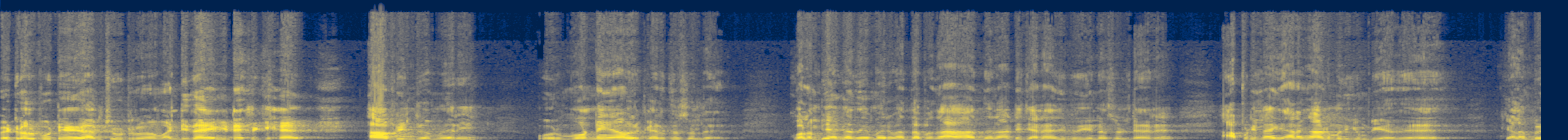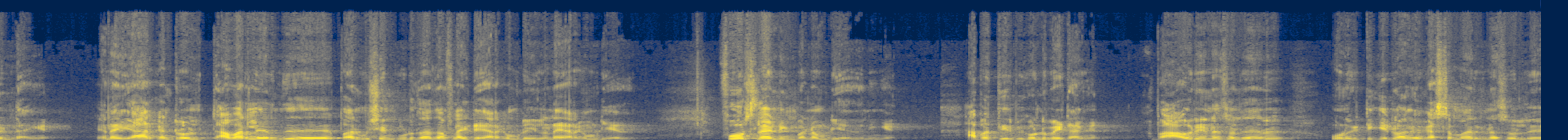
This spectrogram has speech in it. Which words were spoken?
பெட்ரோல் போட்டு அனுப்பிச்சி விட்ருவேன் வண்டி தான் என்கிட்ட இருக்கேன் அப்படின்ற மாதிரி ஒரு முன்னையாக ஒரு கருத்து சொல்லுவார் கொலம்பியாவுக்கு அதே மாதிரி வந்தப்போ தான் அந்த நாட்டு ஜனாதிபதி என்ன சொல்லிட்டாரு? அப்படிலாம் இறங்க அனுமதிக்க முடியாது. கிளம்புன்ட்டாங்க ஏன்னா ஏர் கண்ட்ரோல் டவர்லேருந்து பர்மிஷன் கொடுத்தா தான் ஃப்ளைட்டை இறக்க முடியும் இல்லைன்னா இறக்க முடியாது. ஃபோர்ஸ் லேண்டிங் பண்ண முடியாது நீங்கள் அப்போ திருப்பி கொண்டு போயிட்டாங்க. அப்போ அவர் என்ன சொல்கிறாரு உனக்கு டிக்கெட் வாங்க கஷ்டமாக இருக்குன்னா சொல்லு.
